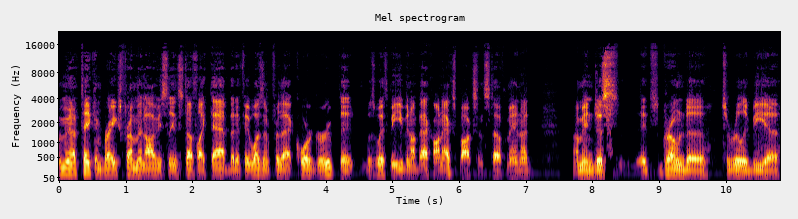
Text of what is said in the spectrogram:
I mean, I've taken breaks from it, obviously, and stuff like that. But if it wasn't for that core group that was with me, even on back on Xbox and stuff, man, I, I mean, just it's grown to to really be a,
